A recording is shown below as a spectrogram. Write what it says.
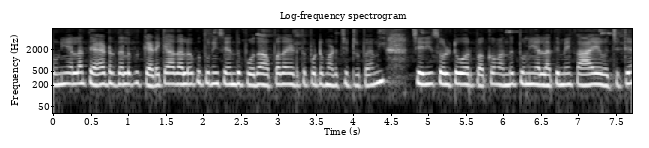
துணியெல்லாம் தேடுறது அளவுக்கு கிடைக்காத அளவுக்கு துணி சேர்ந்து போதும் அப்போ தான் எடுத்து போட்டு மடிச்சிட்டு இருப்பேன் சரி சொல்லிட்டு ஒரு பக்கம் வந்து துணி எல்லாத்தையுமே காய வச்சுட்டு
